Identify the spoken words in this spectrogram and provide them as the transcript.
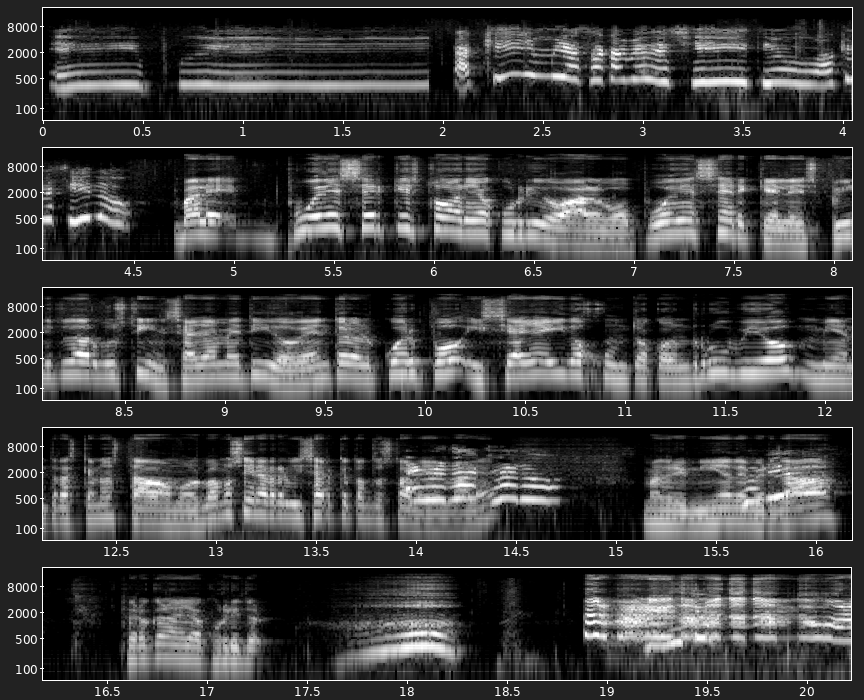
Eh, pues... Aquí, mira, se ha cambiado de sitio, ha crecido. Vale, puede ser que esto haya ocurrido algo. Puede ser que el espíritu de Arbustín se haya metido dentro del cuerpo y se haya ido junto con Rubio mientras que no estábamos. Vamos a ir a revisar que todo está bien, ¿vale? Claro. Madre mía, de verdad. Espero que no haya ocurrido... ¡Oh! ¡Hermanito, no está tan mono.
